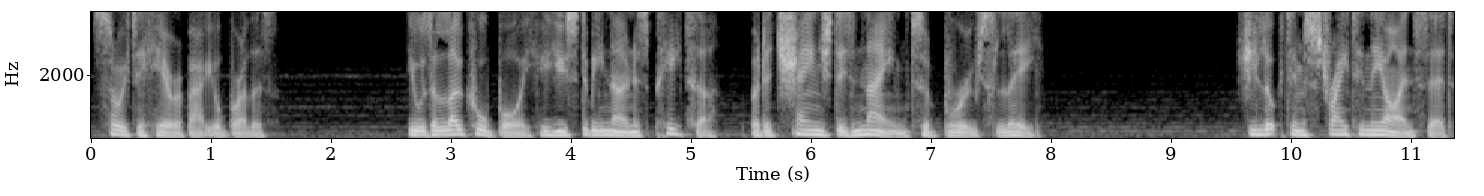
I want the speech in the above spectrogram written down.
Sorry to hear about your brothers. He was a local boy who used to be known as Peter, but had changed his name to Bruce Lee. She looked him straight in the eye and said,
